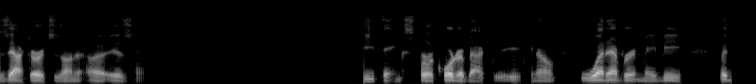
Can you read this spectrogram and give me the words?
Zach Ertz is on uh, is he thinks for a quarterback you know whatever it may be but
